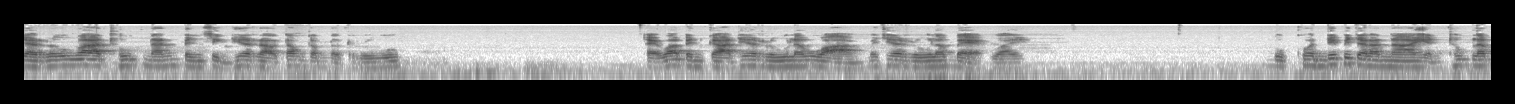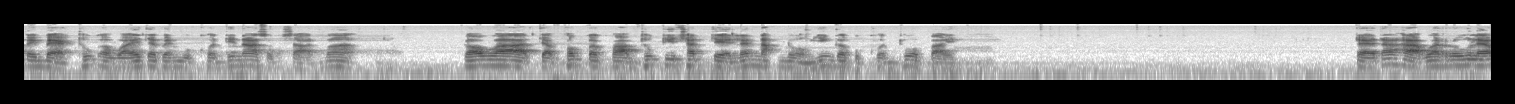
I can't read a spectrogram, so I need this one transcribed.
จะรู้ว่าทุกนั้นเป็นสิ่งที่เราต้องกำหนดรู้ แต่ว่าเป็นการที่รู้แล้ววาง ไม่ใช่รู้แล้วแบกไว้ บุคคลที่พิจารณาเห็นทุกข์แล้วไปแบกทุกข์เอาไว้จะเป็นบุคคลที่น่าสงสารมาก เพราะว่าจะพบกับความทุกข์ที่ชัดเจนและหนักหน่วงยิ่งกว่าบุคคลทั่วไป แต่ถ้าหากว่ารู้แล้ว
